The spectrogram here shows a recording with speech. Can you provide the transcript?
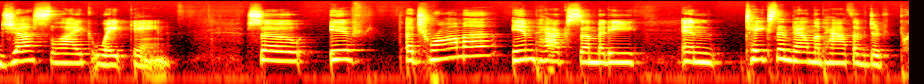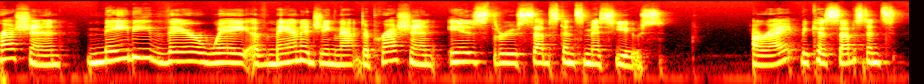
just like weight gain. So if a trauma impacts somebody and takes them down the path of depression, maybe their way of managing that depression is through substance misuse. All right? Because substance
